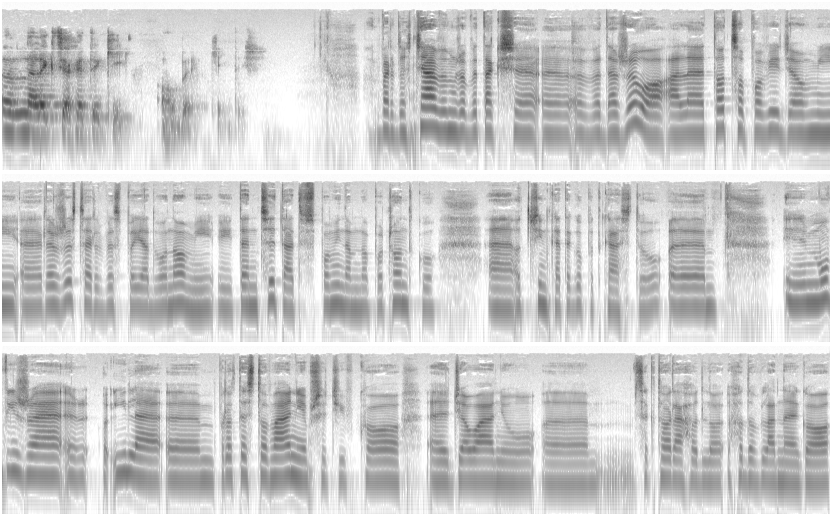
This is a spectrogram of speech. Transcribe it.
na lekcjach etyki. Oby kiedyś. Bardzo chciałabym, żeby tak się e, wydarzyło, ale to, co powiedział mi e, reżyser Wyspy Jadłonomii i ten cytat wspominam na początku e, odcinka tego podcastu, Y, mówi, że y, o ile protestowanie przeciwko działaniu sektora hodowlanego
